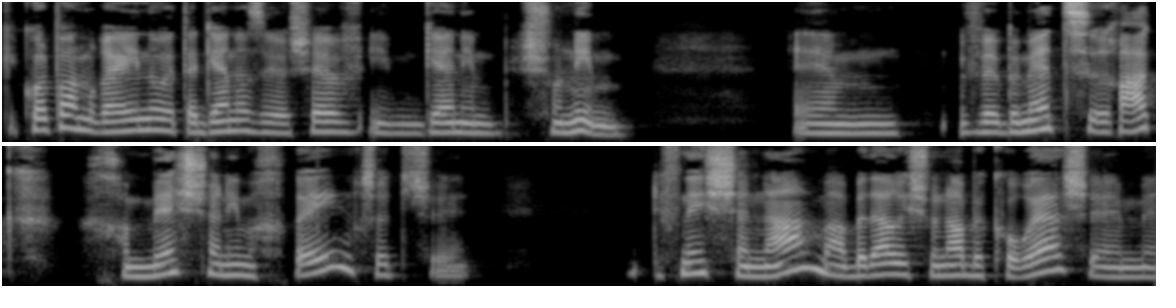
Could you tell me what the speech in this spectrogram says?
כי כל פעם ראינו את הגן הזה יושב עם גנים שונים. אמ, ובאמת רק חמש שנים אחרי אני חושבת שלפני שנה מעבדה ראשונה בקוריאה שהם אה,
